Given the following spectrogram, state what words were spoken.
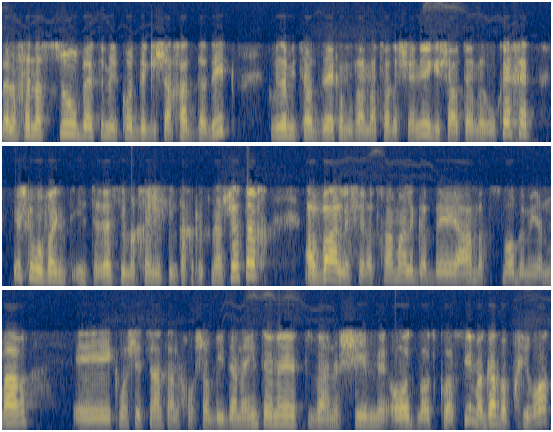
ולכן אסור בעצם לנקוט בגישה חד-צדדית, וזה מצד זה כמובן מהצד השני, גישה יותר מרוככת. יש כמובן אינטרסים אחרים מתחת לפני השטח, אבל לשאלתך מה לגבי העם עצמו במיינמר, כמו שציינת, אנחנו עכשיו בעידן האינטרנט, ואנשים מאוד מאוד כועסים. אגב, בבחירות,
